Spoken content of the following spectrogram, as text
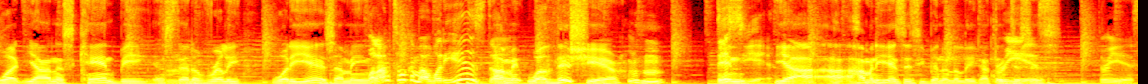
what Giannis can be instead Mm. of really what he is. I mean, Well, I'm talking about what he is, though. I mean, well, this year. Mm-hmm. This in- year. Yeah. I, I, how many years has he been in the league? I think Three this years. is. Three years.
